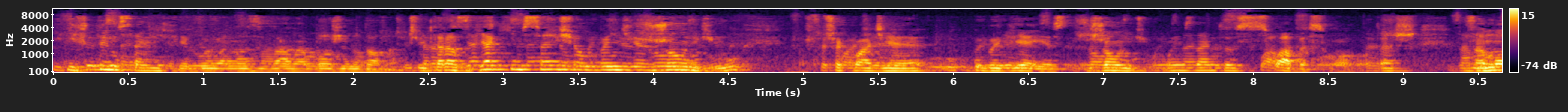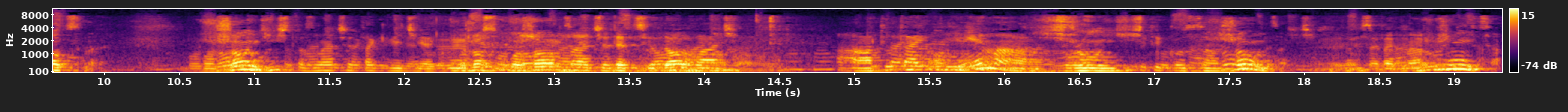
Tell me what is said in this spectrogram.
I w tym sensie była nazywana Bożym domem. Czyli teraz w jakim sensie on będzie rządził? W przekładzie UBG jest rządził. Moim zdaniem to jest słabe słowo, też za mocne. Bo rządzić to znaczy, tak wiecie, jakby rozporządzać, decydować. A tutaj on nie ma rządzić, tylko zarządzać. To jest pewna różnica.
